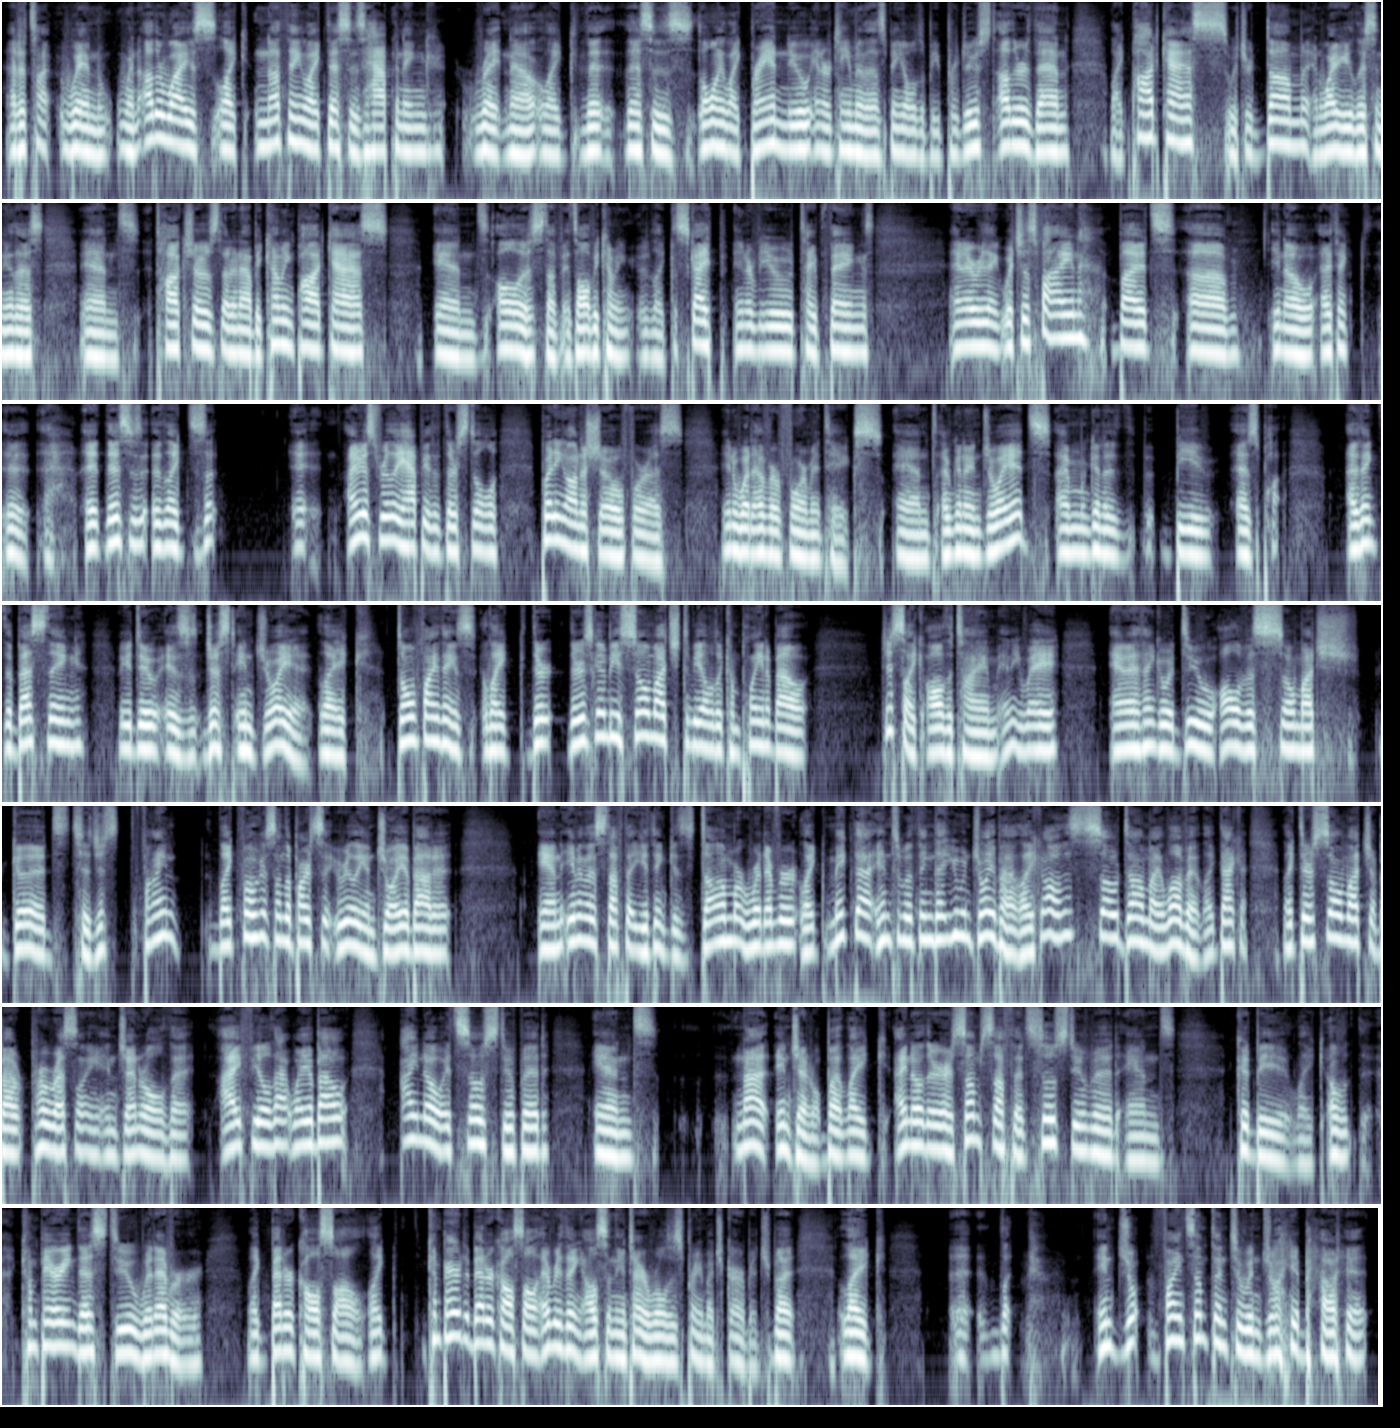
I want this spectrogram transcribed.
at a time when when otherwise like nothing like this is happening right now like the, this is only like brand new entertainment that's being able to be produced other than like podcasts, which are dumb, and why are you listening to this? And talk shows that are now becoming podcasts, and all this stuff. It's all becoming like Skype interview type things and everything, which is fine. But um, you know, I think it, it, this is like it, I'm just really happy that they're still putting on a show for us in whatever form it takes, and I'm going to enjoy it. I'm going to be as po- I think the best thing we do is just enjoy it. Like, don't find things like there. There's going to be so much to be able to complain about, just like all the time anyway. And I think it would do all of us so much good to just find like focus on the parts that you really enjoy about it and even the stuff that you think is dumb or whatever like make that into a thing that you enjoy about it. like oh this is so dumb i love it like that like there's so much about pro wrestling in general that I feel that way about. I know it's so stupid and not in general, but like I know there are some stuff that's so stupid and could be like oh comparing this to whatever like Better Call Saul like compared to Better Call Saul everything else in the entire world is pretty much garbage. But like uh, enjoy find something to enjoy about it.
